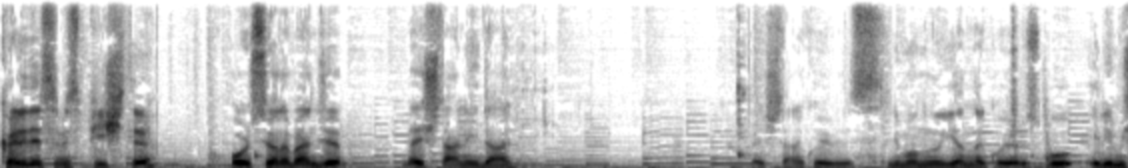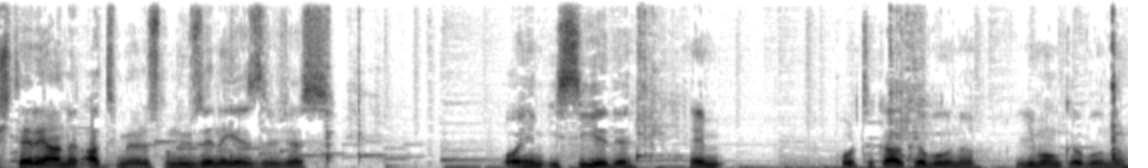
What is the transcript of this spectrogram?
Karidesimiz pişti. Porsiyona bence 5 tane ideal. 5 tane koyabiliriz. Limonu yanına koyuyoruz. Bu erimiş tereyağını atmıyoruz. Bunu üzerine gezdireceğiz. O hem isi yedi hem portakal kabuğunu, limon kabuğunu,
